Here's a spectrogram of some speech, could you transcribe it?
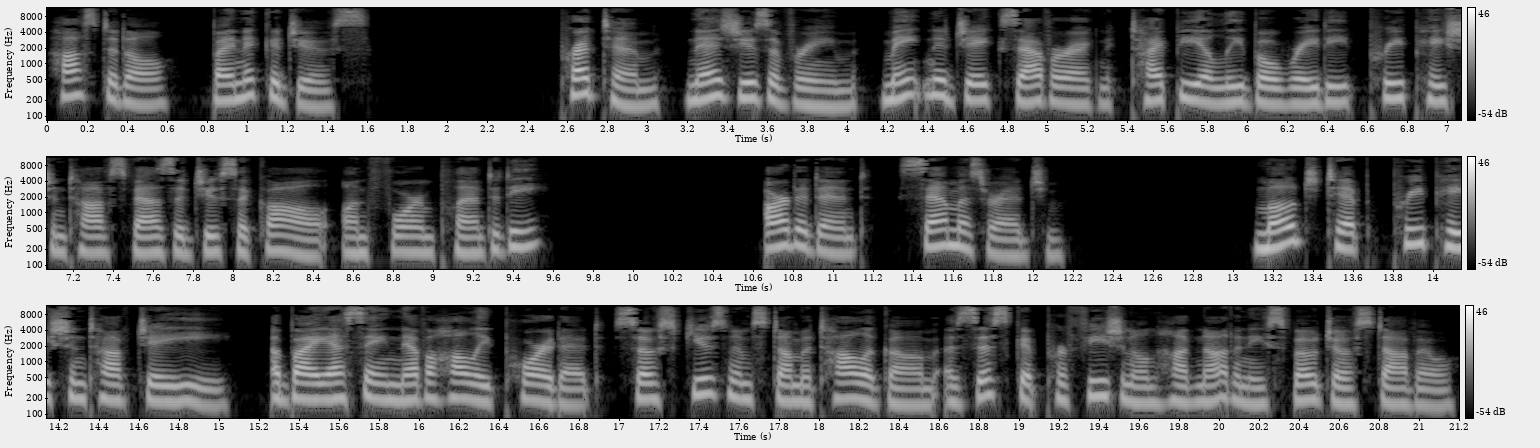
Hospital, by Nikajus. Predtim, nez uzavrim, maintena jake zavaragn typia libo radi pre patientov svazajusik all on foreign plantity? Artident, samazregm. Moj tip pre patientov je, a by sa nevahali poradet so skuznem stomatologom a ziskat profesional hodnotani svojo stavo.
